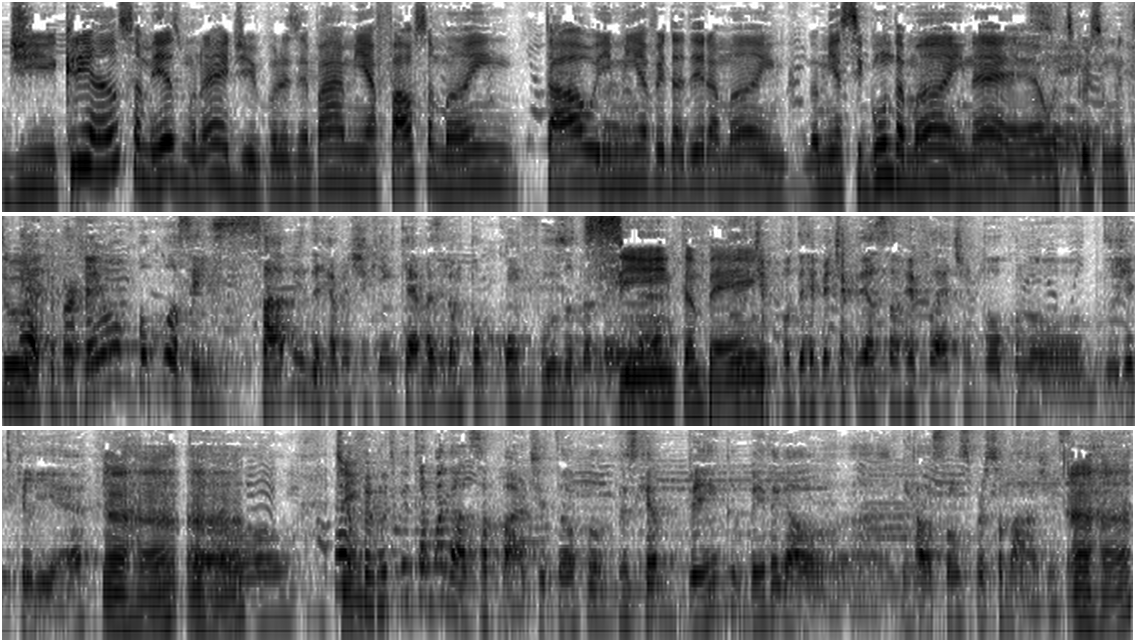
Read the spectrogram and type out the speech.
de criança mesmo, né? De, por exemplo, ah, minha falsa mãe tal e minha verdadeira mãe, a minha segunda mãe, né? É um Sim. discurso muito É, que o Barfei é um pouco assim, ele sabe de realmente quem quer, mas ele é um pouco confuso também. Sim, né? também. E, tipo, de repente a criação reflete um pouco no, do jeito que ele é. Aham, aham. Então, é, Sim. foi muito bem trabalhado essa parte. Então, por, por isso que é bem, bem legal ah, em relação aos personagens. Aham.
